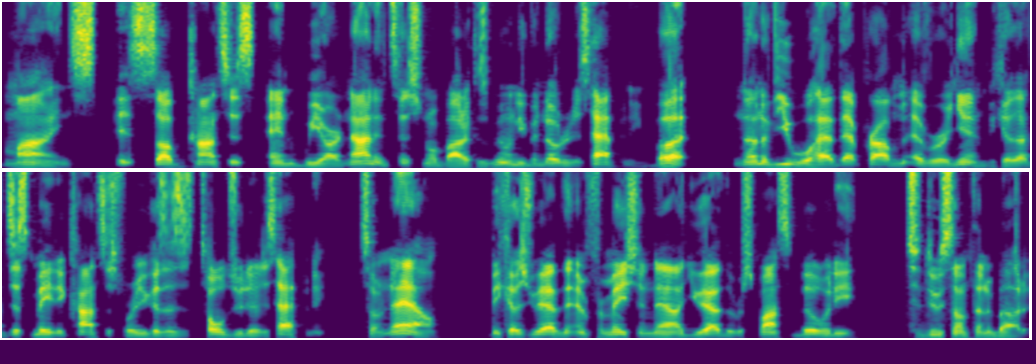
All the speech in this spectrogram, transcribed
minds is subconscious, and we are not intentional about it because we don't even know that it's happening. But none of you will have that problem ever again because I just made it conscious for you because I just told you that it's happening. So now, because you have the information, now you have the responsibility to do something about it.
